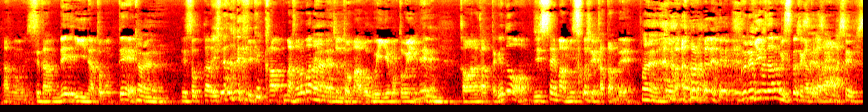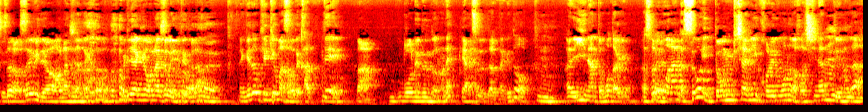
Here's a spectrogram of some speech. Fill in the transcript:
あの伊勢丹でいいなと思って、はい。はいでそこから伊勢丹で結局か、まあ、その場ではちょっとまあ僕家も遠いんでうん。買わなかったけど実際まあ三越で買ったんで、はい。グループ銀座の三越で買ったからそうそういう意味では同じなんだけど売り上げは同じとこに行ってるから、はい。だけど結局まあそこで買って、まあ、ボーネルンドのねやつだったけど、うん。あれいいなと思ったわけよ。それもなんかすごいドンピシャにこういうものが欲しいなっていうのが、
